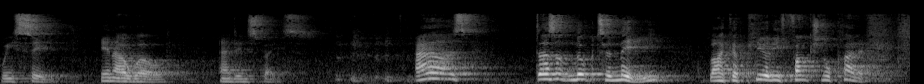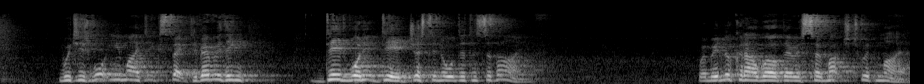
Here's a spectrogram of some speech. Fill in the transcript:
we see in our world and in space. Ours doesn't look to me like a purely functional planet, which is what you might expect if everything did what it did just in order to survive. When we look at our world, there is so much to admire.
